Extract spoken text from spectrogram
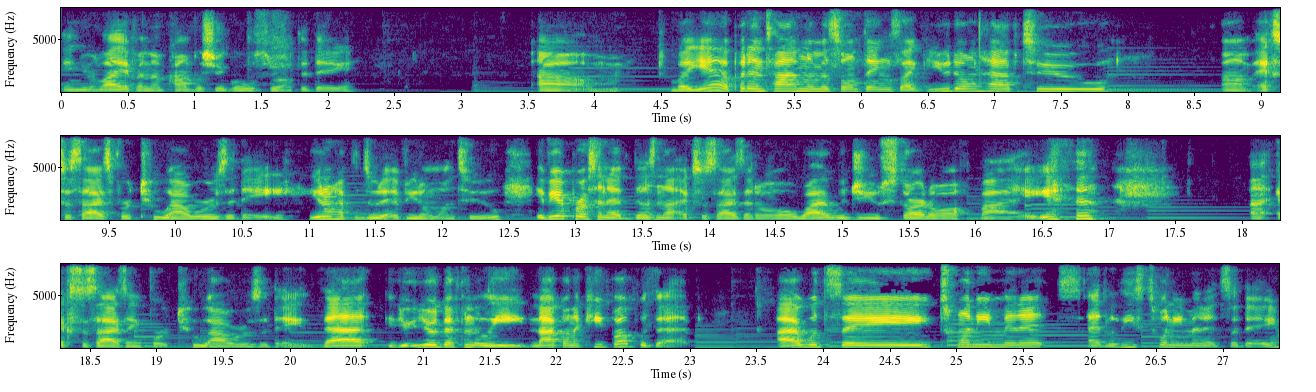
in your life and accomplish your goals throughout the day. Um, but yeah, putting time limits on things like you don't have to um, exercise for two hours a day. You don't have to do that if you don't want to. If you're a person that does not exercise at all, why would you start off by uh, exercising for two hours a day? That you're definitely not going to keep up with that. I would say 20 minutes, at least 20 minutes a day,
